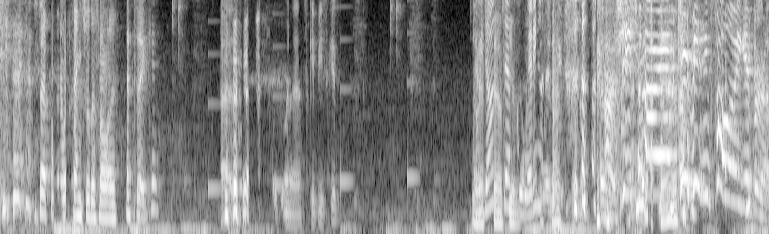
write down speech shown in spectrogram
Step by, thanks for the follow. That's okay. Uh, you wanna skippy skip? Are we Yeah, done, Steph, Steph? you've- We're waiting on you. Oh shit! Sorry, I'm too busy following everyone.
